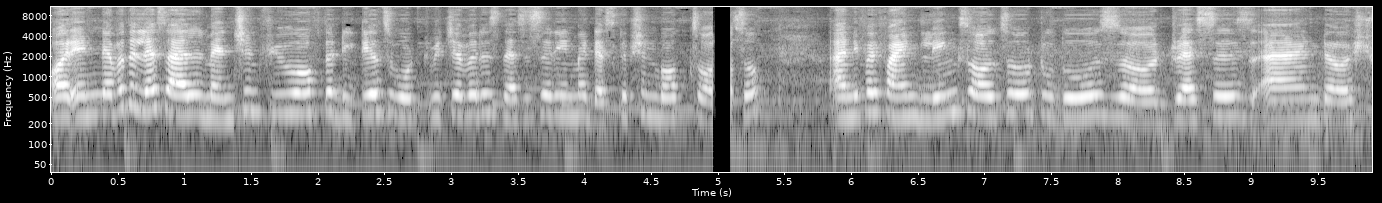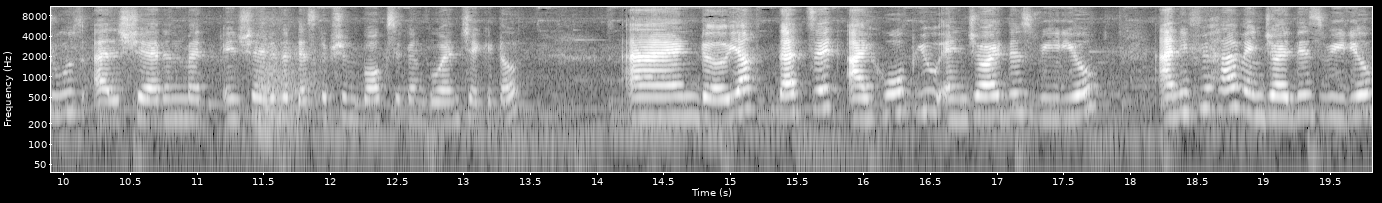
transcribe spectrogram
Or in nevertheless i'll mention few of the details what whichever is necessary in my description box also and if i find links also to those uh, dresses and uh, shoes i'll share in my in share in the description box. You can go and check it out. And uh, yeah that's it. I hope you enjoyed this video. And if you have enjoyed this video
